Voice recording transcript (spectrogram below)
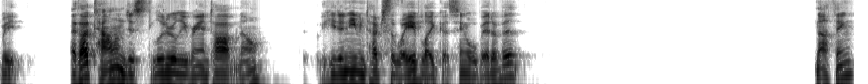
Wait, I thought Talon just literally ran top, no? He didn't even touch the wave, like a single bit of it? Nothing?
